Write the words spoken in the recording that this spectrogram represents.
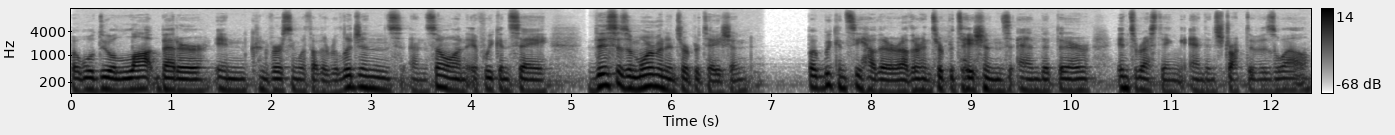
but we'll do a lot better in conversing with other religions and so on if we can say this is a Mormon interpretation, but we can see how there are other interpretations and that they're interesting and instructive as well.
